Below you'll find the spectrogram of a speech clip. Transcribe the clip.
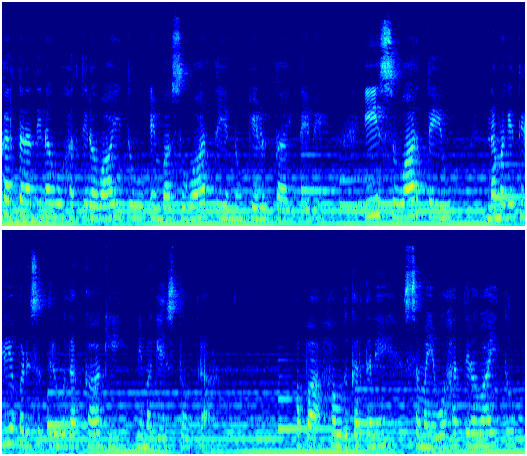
ಕರ್ತನ ದಿನವು ಹತ್ತಿರವಾಯಿತು ಎಂಬ ಸುವಾರ್ತೆಯನ್ನು ಕೇಳುತ್ತಾ ಇದ್ದೇವೆ. ಈ ಸುವಾರ್ತೆಯು ನಮಗೆ ತಿಳಿಯಪಡಿಸುತ್ತಿರುವುದಕ್ಕಾಗಿ ನಿಮಗೆ ಸ್ತೋತ್ರ. ಅಪ್ಪ, ಹೌದು ಕರ್ತನೆ, ಸಮಯವು ಹತ್ತಿರವಾಯಿತು.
